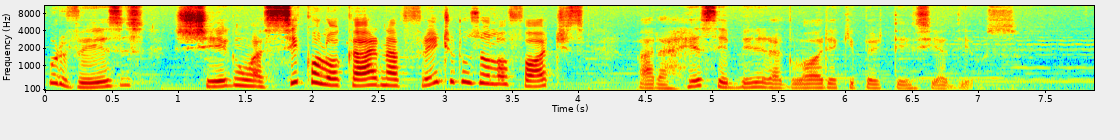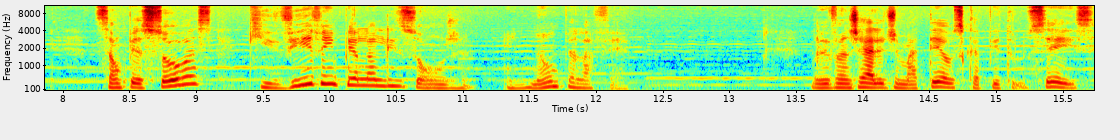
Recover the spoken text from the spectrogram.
Por vezes, chegam a se colocar na frente dos holofotes para receber a glória que pertence a Deus. São pessoas que vivem pela lisonja e não pela fé. No Evangelho de Mateus, capítulo 6,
